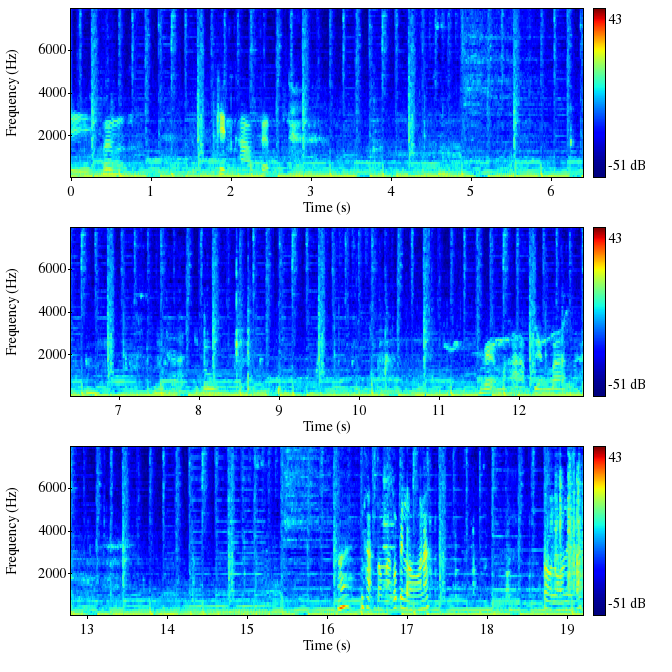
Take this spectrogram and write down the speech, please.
ดีเพิ่งกินข้าวเสร็จ นี่ค่ะลูกแวะมาหาเพื่อนบ้านนะค่ะต่อมาก็เป็นล้อนะ ต่อล้อเลยนะ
